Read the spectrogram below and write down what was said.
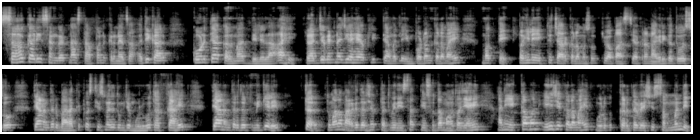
सहकारी संघटना स्थापन करण्याचा अधिकार कोणत्या कलमात दिलेला आहे? राज्यघटना जी आहे आपली त्यामधले इम्पॉर्टंट कलम आहे. मग ते पहिले एक ते चार कलम असो किंवा पाच ते अकरा नागरिकत्व असो त्यानंतर बारा ते पस्तीसमध्ये तुमचे मूलभूत हक्क आहेत. त्यानंतर जर तुम्ही गेले तर तुम्हाला मार्गदर्शक तत्वे दिसतात ती सुद्धा महत्त्वाची आहे. आणि एक्कावन्न ए जे कलम आहेत मूलभूत कर्तव्याशी संबंधित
